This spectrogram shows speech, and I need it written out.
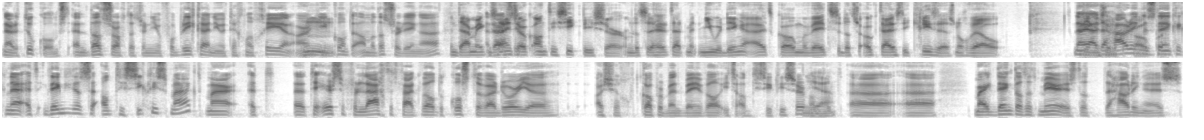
naar de toekomst. En dat zorgt dat er nieuwe fabrieken, nieuwe technologie en R&D Hmm. komt en allemaal dat soort dingen. En daarmee En zijn ze ook anticyclischer. Omdat ze de hele tijd met nieuwe dingen uitkomen, weten ze dat ze ook tijdens die crisis nog wel Nou ja, de houding is denk ik, nee, het, ik denk niet dat ze anticyclisch maakt, maar het, uh, ten eerste verlaagt het vaak wel de kosten, waardoor je, als je goedkoper bent, ben je wel iets anticyclischer. Want Ja. het, uh, uh, maar ik denk dat het meer is dat de houding is,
